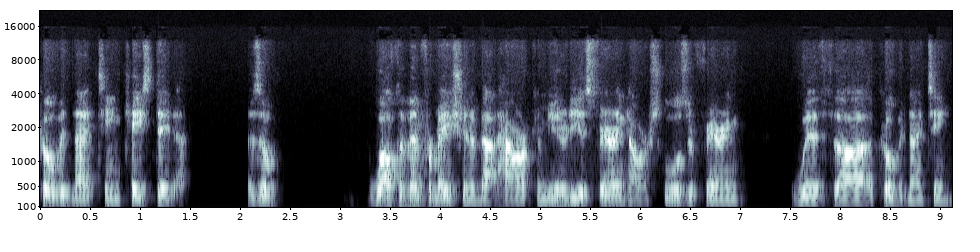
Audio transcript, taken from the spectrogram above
COVID 19 case data. There's a wealth of information about how our community is faring, how our schools are faring with uh, COVID 19.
